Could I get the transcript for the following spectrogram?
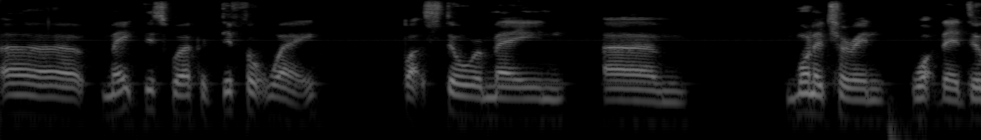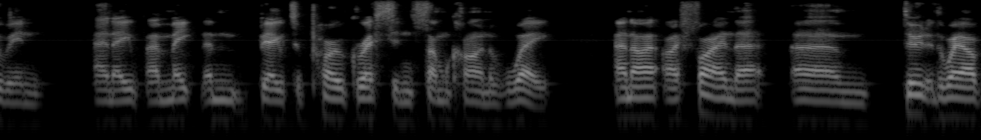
uh make this work a different way but still remain um monitoring what they're doing and a, and make them be able to progress in some kind of way and i i find that um doing it the way i've,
